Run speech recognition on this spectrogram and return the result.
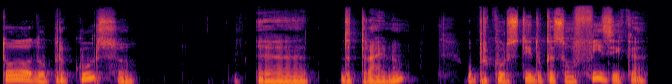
todo o percurso uh, de treino, o percurso de educação física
